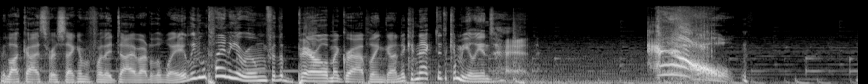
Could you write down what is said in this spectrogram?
We lock eyes for a second before they dive out of the way, leaving plenty of room for the barrel of my grappling gun to connect to the chameleon's head. Ow!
